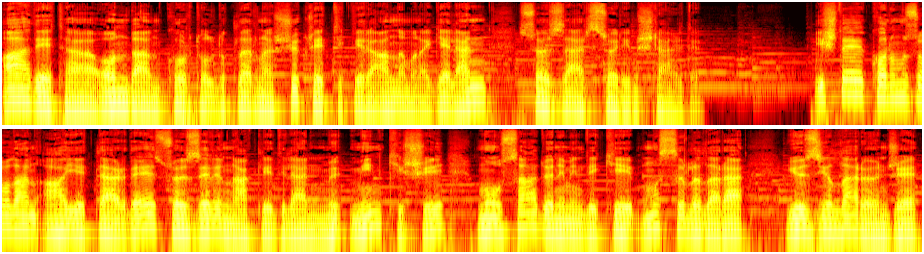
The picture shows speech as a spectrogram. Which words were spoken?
adeta ondan kurtulduklarına şükrettikleri anlamına gelen sözler söylemişlerdi. İşte konumuz olan ayetlerde sözleri nakledilen mümin kişi, Musa dönemindeki Mısırlılara yüzyıllar önce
